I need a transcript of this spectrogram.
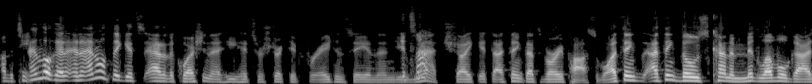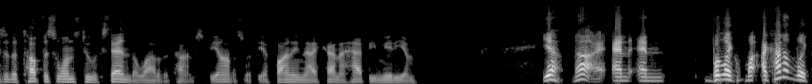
On the team. And look, and, and I don't think it's out of the question that he hits restricted free agency and then you It's not. match. Like it, I think that's very possible. I think I think those kind of mid level guys are the toughest ones to extend a lot of the times. To be honest with you, finding that kind of happy medium. Yeah, no, and and but like my, I kind of like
